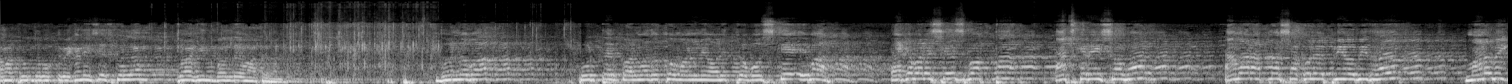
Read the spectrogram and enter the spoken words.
আমার ক্ষুদ্র বক্তব্য এখানেই শেষ করলাম। জয় হিন্দ, বন্দে মাতরম। ধন্যবাদ। পূর্তের কর্মাধ্যক্ষ মাননীয় অরিত্র বোসকে। এবার একেবারে শেষ বক্তা আজকের এই সভার আমার আপনার সকলের প্রিয় বিধায়ক, মানবিক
